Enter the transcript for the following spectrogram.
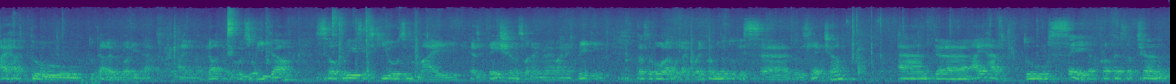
I have to, to tell everybody that I'm not a good speaker, So please excuse my hesitations when I'm, uh, when I'm speaking. First of all, I would like to welcome you to this, uh, to this lecture. And uh, I have to say that Professor Chen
